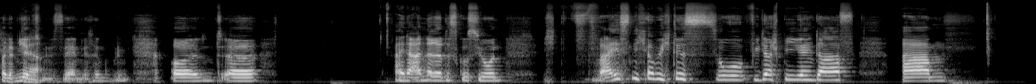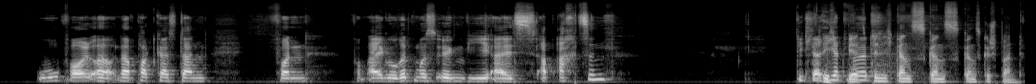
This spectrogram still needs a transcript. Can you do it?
Oder mir ja. zumindest sehr in Erinnerung geblieben. Und äh, eine andere Diskussion, ich weiß nicht, ob ich das so widerspiegeln darf, ähm, obwohl äh, Podcast dann von vom Algorithmus irgendwie als ab 18 deklariert ich, wird. Jetzt bin ich ganz, ganz, ganz gespannt.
